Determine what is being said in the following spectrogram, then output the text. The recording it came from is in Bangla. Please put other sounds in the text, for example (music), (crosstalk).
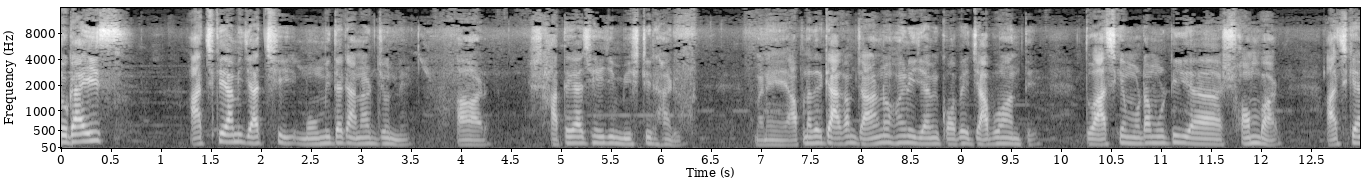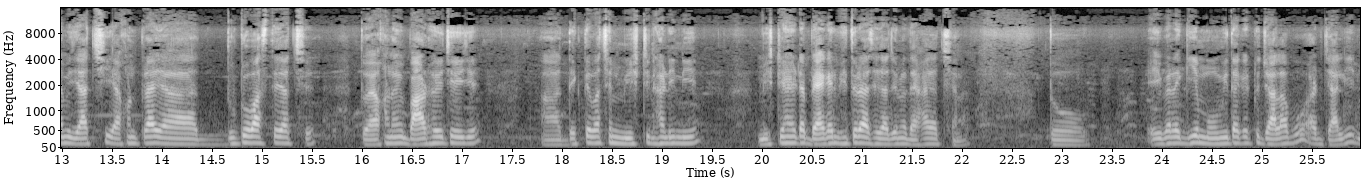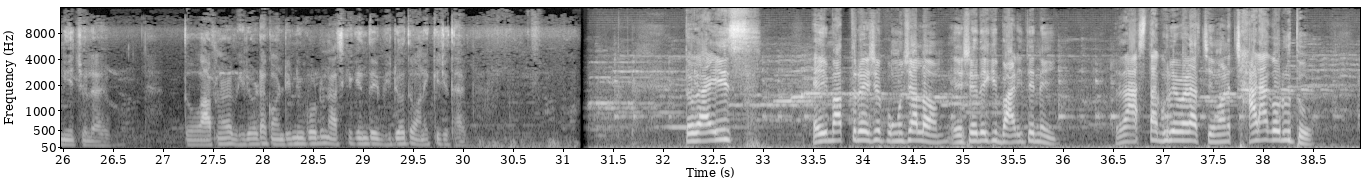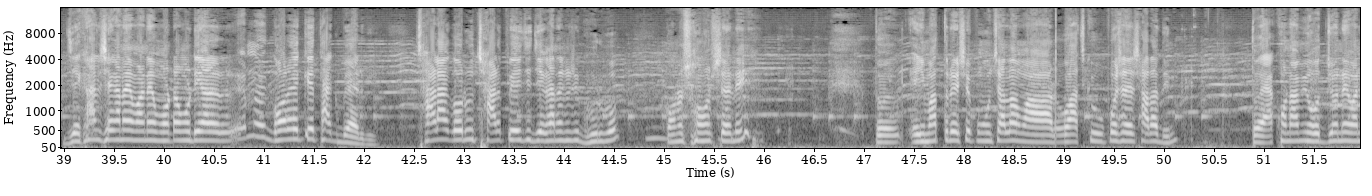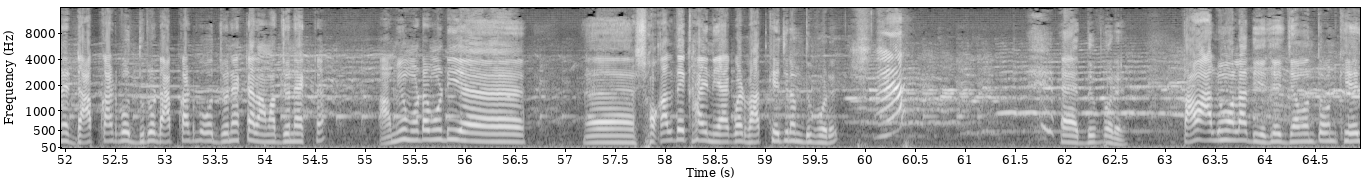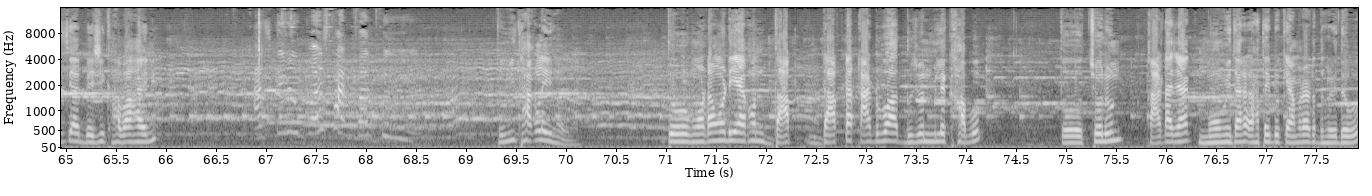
তো গাইস আজকে আমি যাচ্ছি মৌমিতাকে আনার জন্যে, আর সাথে আছে এই যে মিষ্টির হাঁড়ি। মানে আপনাদেরকে আগাম জানানো হয়নি যে আমি কবে যাব আনতে। তো আজকে মোটামুটি সোমবার। আজকে আমি যাচ্ছি, এখন প্রায় দুটো বাজতে যাচ্ছে। তো এখন আমি বার হয়েছে এই যে দেখতে পাচ্ছেন মিষ্টির হাঁড়ি নিয়ে। মিষ্টির হাঁড়িটা ব্যাগের ভিতরে আছে, যার জন্য দেখা যাচ্ছে না। তো এইবারে গিয়ে মৌমিতাকে একটু জ্বালাবো আর জ্বালিয়ে নিয়ে চলে আসব। তো আপনারা ভিডিওটা কন্টিনিউ করুন। আজকে কিন্তু এই ভিডিওতে অনেক কিছু থাকবে। তো গাইস এই মাত্র এসে পৌঁছালাম। এসে দেখি বাড়িতে নেই। রাস্তা ঘুরে বেড়াচ্ছে মানে ছাড়া গরু তো। যেখানে সেখানে মানে মোটামুটি আর ঘরে কে থাকবে আর কি। ছাড়া গরু ছাড় পেয়েছি, যেখানে খুশি ঘুরবো। কোনো সমস্যা নেই। তো এই মাত্র এসে পৌঁছালাম, আর ও আজকে উপোস সারাদিন। তো এখন আমি ওর জন্য মানে ডাব কাটবো, দুটো ডাব কাটবো, ওর জন্য একটা আর আমার জন্য একটা। আমিও মোটামুটি সকাল থেকে খাইনি একবার ভাত খেয়েছিলাম দুপুরে। হ্যাঁ? দুপুরে। তাও আলুমালা দিয়েছে যেমন তখন খেয়েছি আর বেশি খাওয়া হয়নি। আজকের উপোস থাকবা তুমি। তুমি থাকলেই হবে। তো মোটামুটি এখন ডাব ডাবটা কাটবো আর দুজন মিলে খাব। তো চলুন কাটা যাক। মৌমিতার হাতে একটু ক্যামেরাটা ধরে দেবো।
